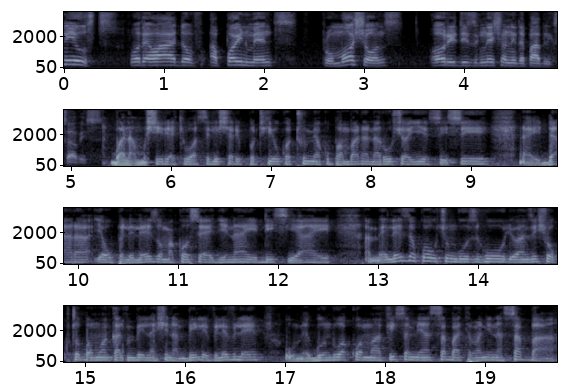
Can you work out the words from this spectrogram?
been used for the award of appointments, promotions, or redesignation in the public service. Bwana Mshiri akiwasilisha ripoti hiyo kwa tume ya kupambana na rushwa EACC na idara ya upelelezi wa makosa ya jinai DCI ameeleza kuwa uchunguzi huo ulioanzishwa Oktoba mwaka 2022 vilevile umegundua kuwa maafisa 787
